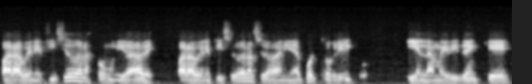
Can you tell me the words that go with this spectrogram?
para beneficio de las comunidades, para beneficio de la ciudadanía de Puerto Rico. Y en la medida en que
